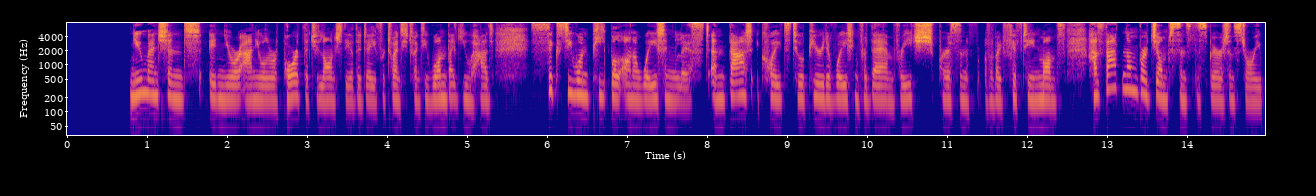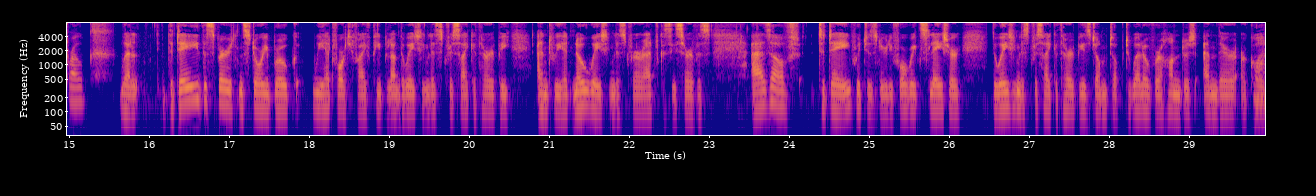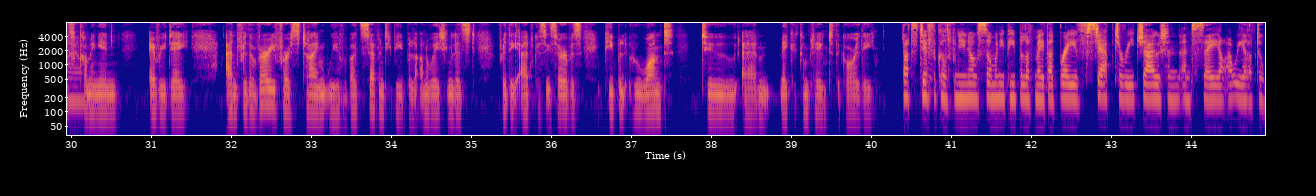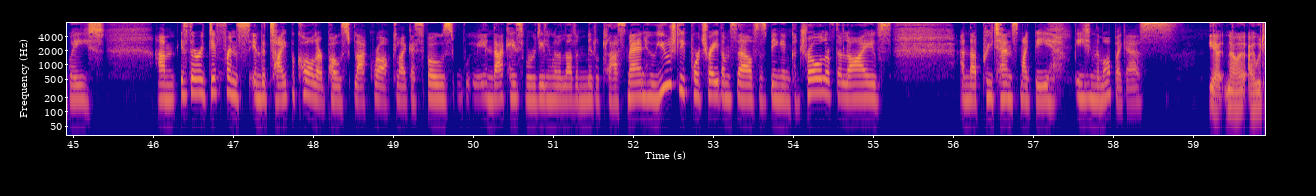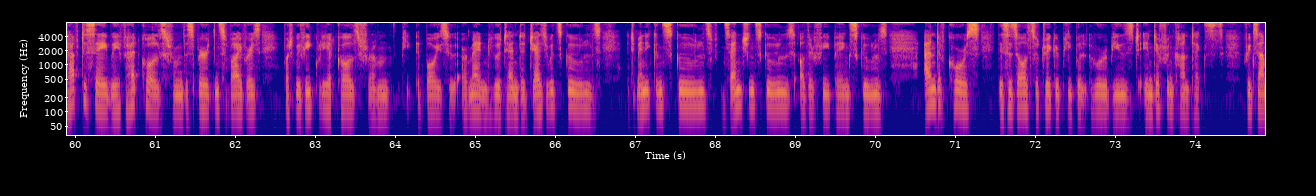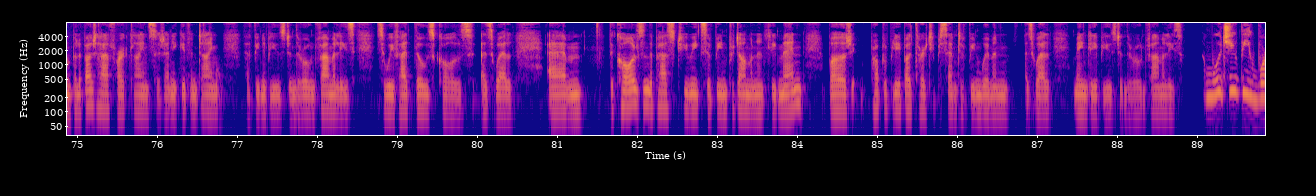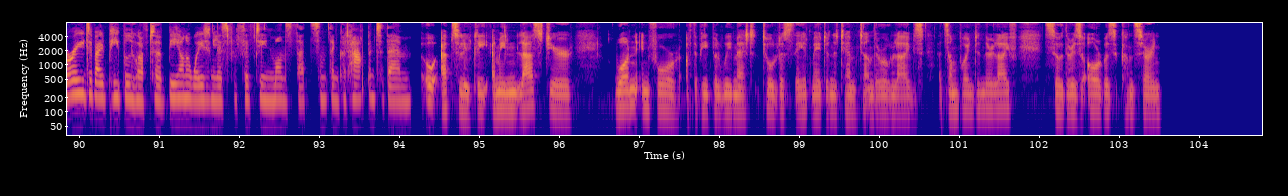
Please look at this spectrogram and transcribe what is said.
You mentioned in your annual report that you launched the other day for 2021 that you had 61 people on a waiting list, and that equates to a period of waiting for them for each person of about 15 months. Has that number jumped since the Spiritan story broke? Well, the day the Spiritan story broke, we had 45 people on the waiting list for psychotherapy, and we had no waiting list for our advocacy service. As of today, which is nearly four weeks later, the waiting list for psychotherapy has jumped up to well over 100 and there are calls wow. coming in every day. And for the very first time, we have about 70 people on a waiting list for the advocacy service, people who want to um, make a complaint to the Gardaí. That's difficult when you know so many people have made that brave step to reach out and, and to say, oh, we'll have to wait. Um, is there a difference in the type of caller post Blackrock? Like, I suppose in that case, we are dealing with a lot of middle class men who usually portray themselves as being in control of their lives, and that pretense might be eating them up, I guess. Yeah, now I would have to say we've had calls from the Spiritan survivors, but we've equally had calls from boys who are men who attended Jesuit schools, Dominican schools, Vincentian schools, other fee paying schools. And of course, this has also triggered people who are abused in different contexts. For example, about half our clients at any given time have been abused in their own families. So we've had those calls as well. Um, the calls in the past few weeks have been predominantly men, but probably about 30% have been women as well, mainly abused in their own families. Would you be worried about people who have to be on a waiting list for 15 months that something could happen to them? Oh, absolutely. I mean, last year, one in four of the people we met told us they had made an attempt on their own lives at some point in their life. So there is always a concern.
